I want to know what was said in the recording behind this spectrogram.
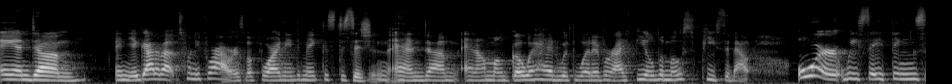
and um, and you got about 24 hours before I need to make this decision, and um, and I'm gonna go ahead with whatever I feel the most peace about. Or we say things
